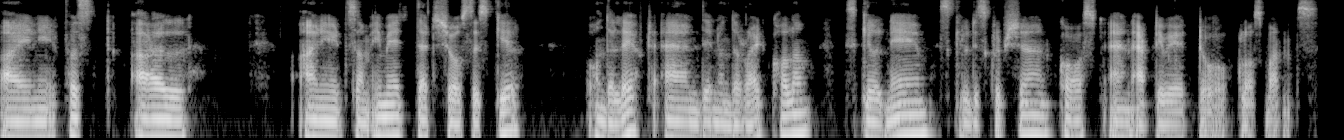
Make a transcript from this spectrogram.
i need first I'll I need some image that shows the skill on the left and then on the right column skill name, skill description, cost and activate or close buttons.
